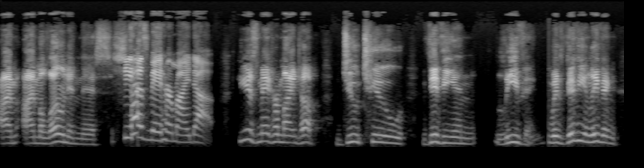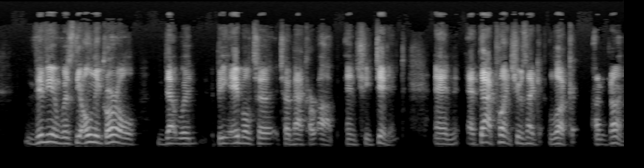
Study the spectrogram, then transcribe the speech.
"I'm I'm alone in this." She has made her mind up. she has made her mind up due to Vivian leaving. With Vivian leaving, Vivian was the only girl that would be able to to back her up, and she didn't. And at that point, she was like, "Look, I'm done."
